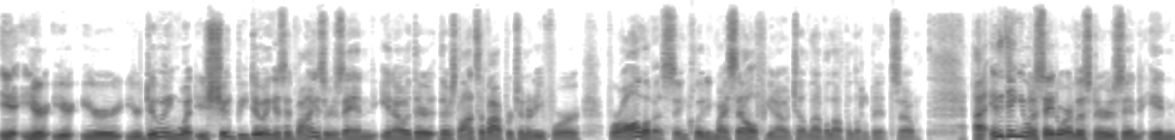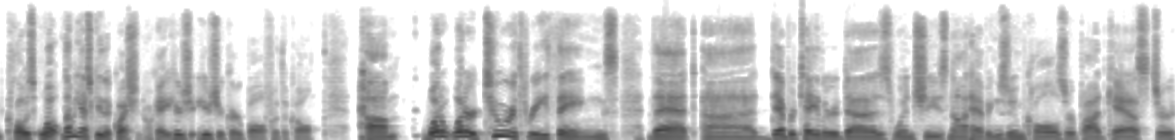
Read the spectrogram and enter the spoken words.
it, you're you're you're you're doing what you should be doing as advisors, and you know there there's lots of opportunity for for all of us, including myself, you know, to level up a little bit. So, uh, anything you want to say to our listeners in in close? Well, let me ask you the question. Okay, here's here's your curveball for the call. Um, what what are two or three things that uh, Deborah Taylor does when she's not having Zoom calls or podcasts or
